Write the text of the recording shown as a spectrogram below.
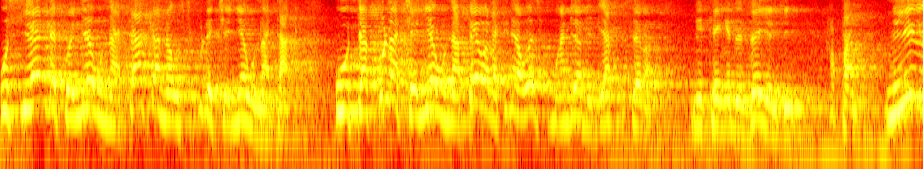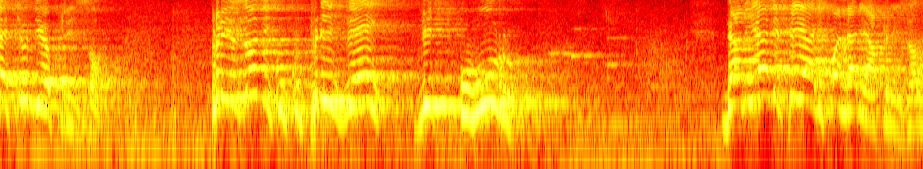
Usiende kwenye unataka na usikule chenye unataka. Utakula chenye unapewa, lakini hauwezi kumwambia bibi yako kusema nitengenezee hii. Hapana, ni ile tu ndiyo prison. Prison ni kukuprive vitu uhuru. Danieli pia alikuwa ndani ya prison,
